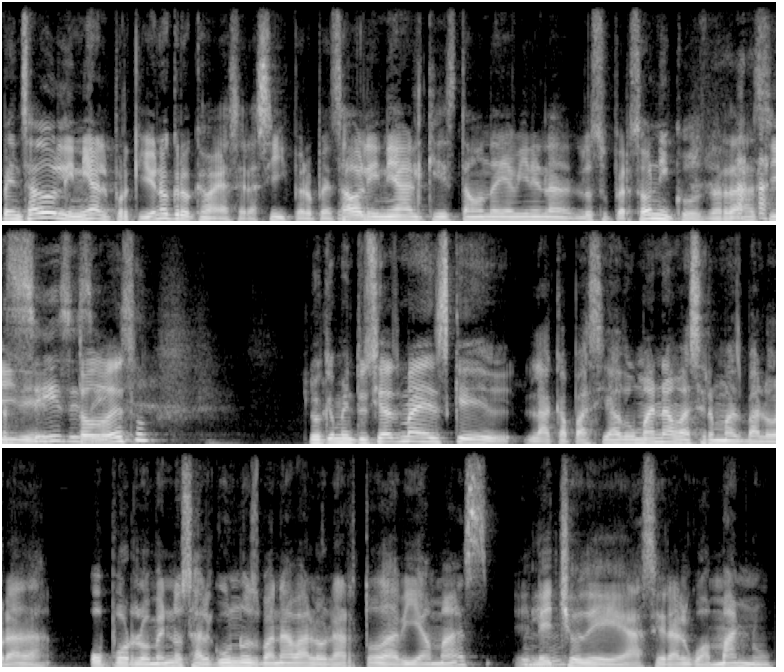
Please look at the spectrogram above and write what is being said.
pensado lineal, porque yo no creo que vaya a ser así, pero pensado lineal, que esta onda ya vienen los supersónicos, ¿verdad? Así, de sí, sí, todo eso. Lo que me entusiasma es que la capacidad humana va a ser más valorada o por lo menos algunos van a valorar todavía más el hecho de hacer algo a mano,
